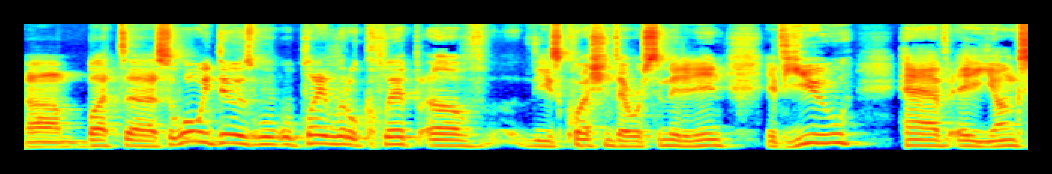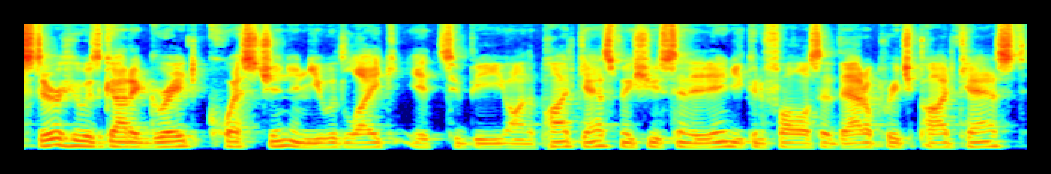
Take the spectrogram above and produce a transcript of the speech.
Um, but uh, so what we do is we'll, we'll play a little clip of these questions that were submitted in. If you have a youngster who has got a great question and you would like it to be on the podcast, make sure you send it in. You can follow us at That'll Preach Podcast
